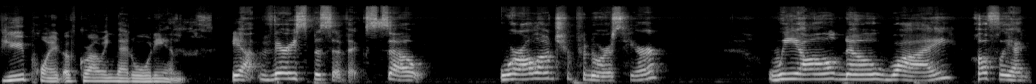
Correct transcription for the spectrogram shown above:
viewpoint of growing that audience. Yeah, very specific. So, we're all entrepreneurs here. We all know why. Hopefully, I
